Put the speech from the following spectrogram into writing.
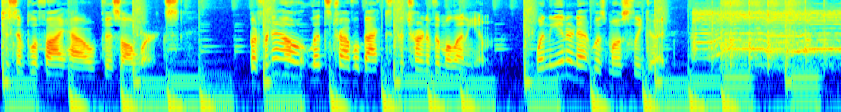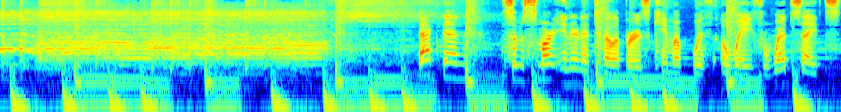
to simplify how this all works. But for now, let's travel back to the turn of the millennium, when the internet was mostly good. Some smart internet developers came up with a way for websites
